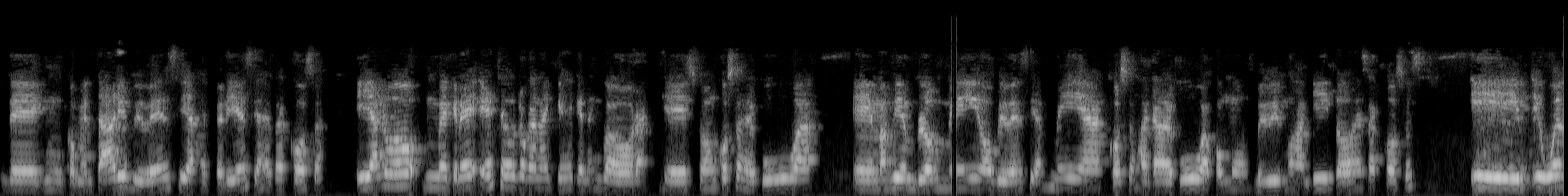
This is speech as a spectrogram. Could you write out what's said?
de comentarios, vivencias, experiencias, esas cosas, y ya luego me creé este otro canal que es el que tengo ahora, que son cosas de Cuba, eh, más bien blog mío, vivencias mías, cosas acá de Cuba, cómo vivimos aquí, todas esas cosas. Y, y, bueno,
